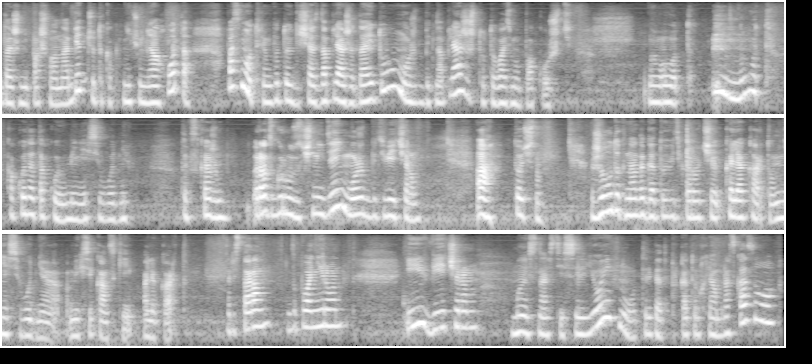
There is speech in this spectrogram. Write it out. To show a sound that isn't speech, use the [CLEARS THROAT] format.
даже не пошла на обед, что-то как ничего не охота. Посмотрим, в итоге сейчас до пляжа дойду, может быть, на пляже что-то возьму покушать. Вот. [CLEARS THROAT] Ну вот, какой-то такой у меня сегодня, так скажем, разгрузочный день, может быть, вечером. А, точно, Желудок надо готовить, короче, к алякарту. У меня сегодня мексиканский алякарт. Ресторан запланирован. И вечером мы с Настей с Ильей, ну вот ребята, про которых я вам рассказывала,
